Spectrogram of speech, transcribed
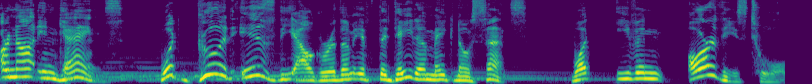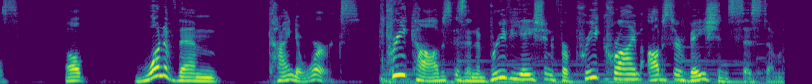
are not in gangs? What good is the algorithm if the data make no sense? What even are these tools? Well, one of them kinda works. PreCOBS is an abbreviation for Pre-Crime Observation System,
